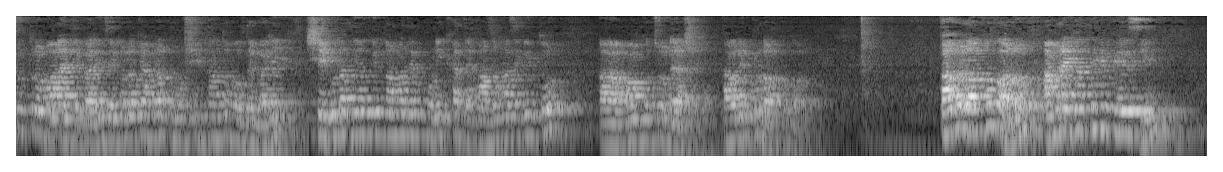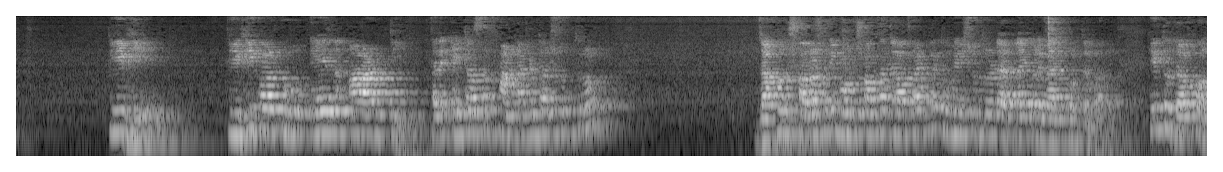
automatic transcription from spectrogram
সূত্র বানাইতে পারি, যেগুলোকে আমরা সিদ্ধান্ত বলতে পারি, সেগুলো দিয়েও কিন্তু আমাদের পরীক্ষাতে মাঝে মাঝে কিন্তু অঙ্ক চলে আসে। তাহলে একটু লক্ষ্য করো। তাহলে লক্ষ্য করো, আমরা এখান থেকে পেয়েছি PV PV equal to N R T তাহলে এটা হচ্ছে ফান্ডামেন্টাল সূত্র। যখন সরাসরি মোট সংখ্যা দেওয়া থাকবে, তুমি এই সূত্রটা অ্যাপ্লাই করে ম্যাথ করতে পারো। কিন্তু যখন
